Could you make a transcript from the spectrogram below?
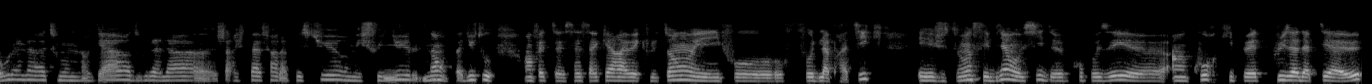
oh là là, tout le monde me regarde, oh là là, j'arrive pas à faire la posture, mais je suis nulle. Non, pas du tout. En fait, ça s'acquiert avec le temps et il faut, faut de la pratique. Et justement, c'est bien aussi de proposer euh, un cours qui peut être plus adapté à eux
